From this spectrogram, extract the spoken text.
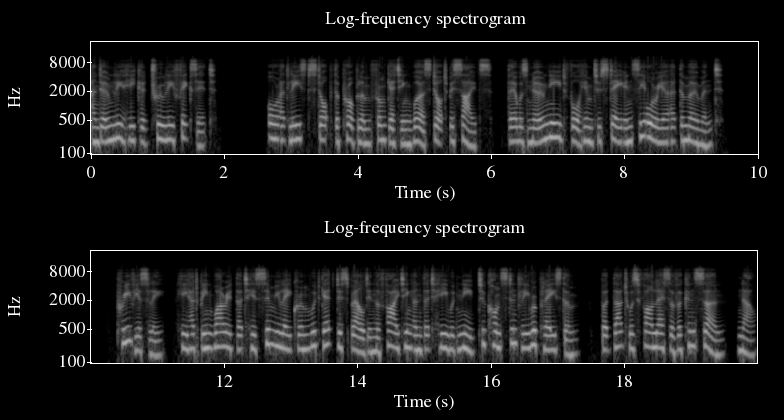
and only he could truly fix it. Or at least stop the problem from getting worse. Besides, there was no need for him to stay in Cyoria at the moment. Previously, he had been worried that his simulacrum would get dispelled in the fighting and that he would need to constantly replace them, but that was far less of a concern, now.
